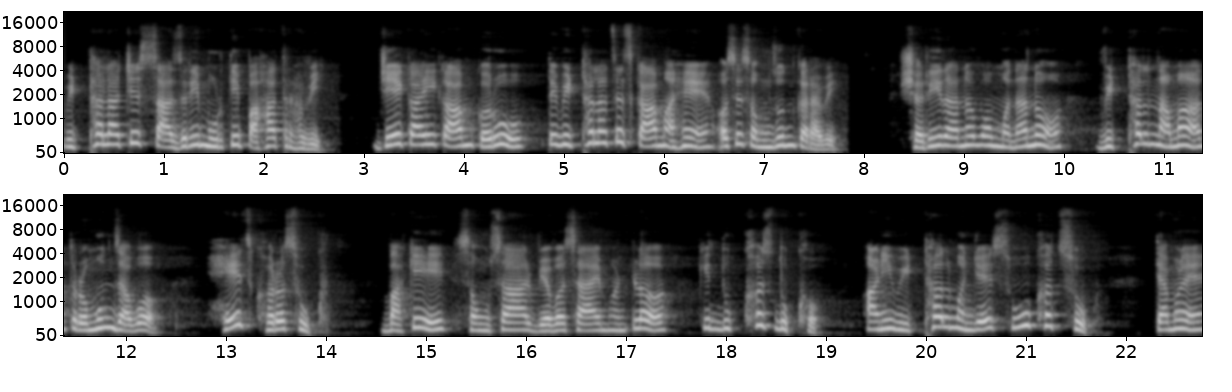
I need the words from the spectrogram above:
विठ्ठलाची साजरी मूर्ती पाहत राहावी. जे काही काम करू ते विठ्ठलाचेच काम आहे असे समजून करावे. शरीरानं व मनानं विठ्ठल नामात रमून जावं हेच खरं सुख. बाकी संसार व्यवसाय म्हटलं की दुःखच दुःख. आणि विठ्ठल म्हणजे सुखच सुख. त्यामुळे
